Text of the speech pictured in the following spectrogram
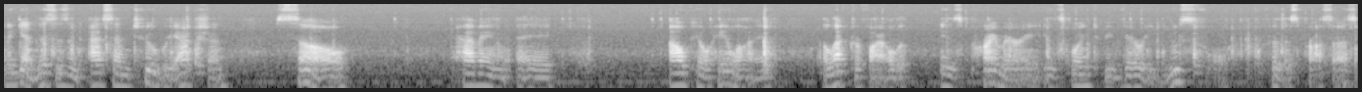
And again, this is an SN2 reaction, so having a alkyl halide electrophile that is primary is going to be very useful for this process.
